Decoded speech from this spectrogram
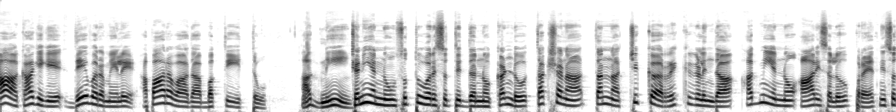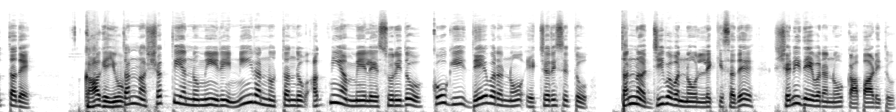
ಆ ಕಾಗೆಗೆ ದೇವರ ಮೇಲೆ ಅಪಾರವಾದ ಭಕ್ತಿ ಇತ್ತು. ಅಗ್ನಿ ಶನಿಯನ್ನು ಸುತ್ತುವರಿಸುತ್ತಿದ್ದನ್ನು ಕಂಡು ತಕ್ಷಣ ತನ್ನ ಚಿಕ್ಕ ರೆಕ್ಕೆಗಳಿಂದ ಅಗ್ನಿಯನ್ನು ಆರಿಸಲು ಪ್ರಯತ್ನಿಸುತ್ತದೆ. ಕಾಗೆಯು ತನ್ನ ಶಕ್ತಿಯನ್ನು ಮೀರಿ ನೀರನ್ನು ತಂದು ಅಗ್ನಿಯ ಮೇಲೆ ಸುರಿದು ಕೂಗಿ ದೇವರನ್ನು ಎಚ್ಚರಿಸಿತು. ತನ್ನ ಜೀವವನ್ನು ಲೆಕ್ಕಿಸದೆ ಶನಿದೇವರನ್ನು ಕಾಪಾಡಿತು.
